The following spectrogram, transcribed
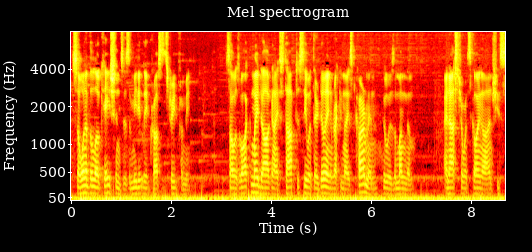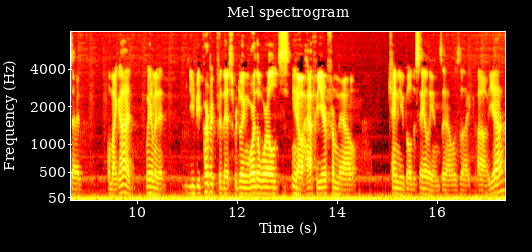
So one of the locations is immediately across the street from me. So I was walking my dog and I stopped to see what they're doing and recognized Carmen, who was among them. I asked her what's going on. She said, Oh my God, wait a minute. You'd be perfect for this. We're doing War of the Worlds, you know, half a year from now. Can you build us aliens? And I was like, uh, yeah,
